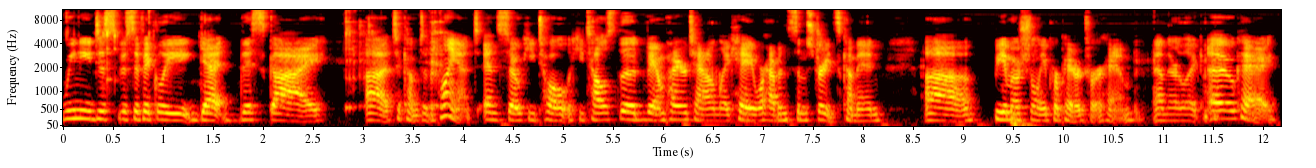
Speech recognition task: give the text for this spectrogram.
"We need to specifically get this guy uh, to come to the plant." And so he told he tells the vampire town like, "Hey, we're having some straights come in. Uh, be emotionally prepared for him." And they're like, "Okay."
